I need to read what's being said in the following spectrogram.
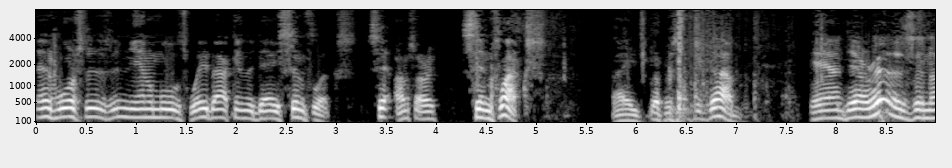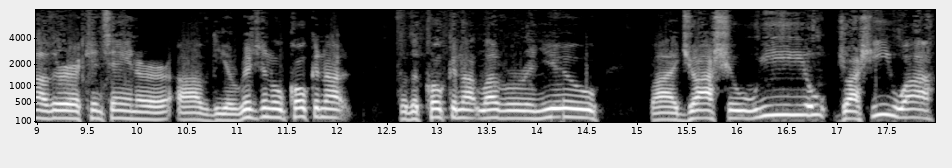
and horses and animals way back in the day. Synflex, I'm sorry, Synflex. I represented them. And there is another container of the original coconut for the Coconut Lover in You by Joshua, Joshua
